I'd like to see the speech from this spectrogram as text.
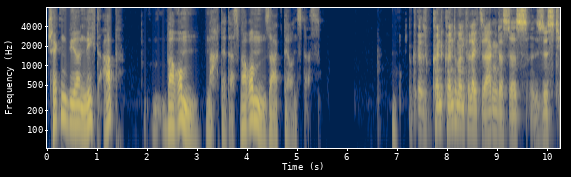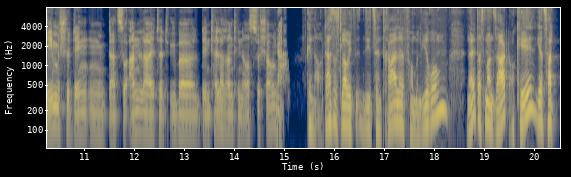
checken wir nicht ab, warum macht er das? Warum sagt er uns das? Also könnte man vielleicht sagen, dass das systemische Denken dazu anleitet, über den Tellerrand hinauszuschauen? Ja, genau. Das ist, glaube ich, die zentrale Formulierung, ne, dass man sagt, okay, jetzt hat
